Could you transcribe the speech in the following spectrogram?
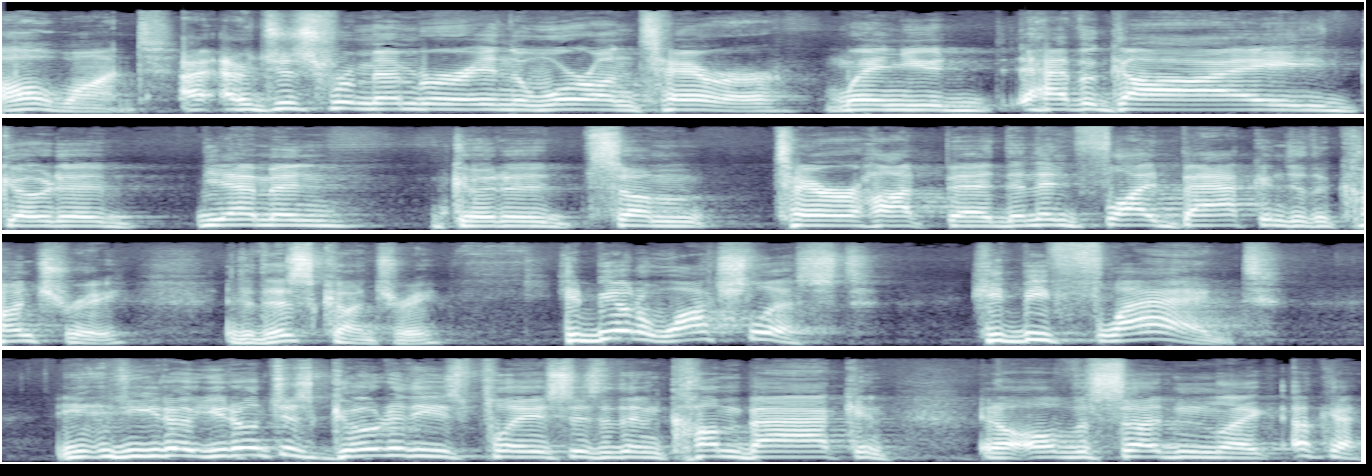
all want. I, I just remember in the war on terror when you'd have a guy go to Yemen, go to some terror hotbed, and then fly back into the country, into this country. He'd be on a watch list. He'd be flagged. You, you, know, you don't just go to these places and then come back and you know all of a sudden like, okay,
